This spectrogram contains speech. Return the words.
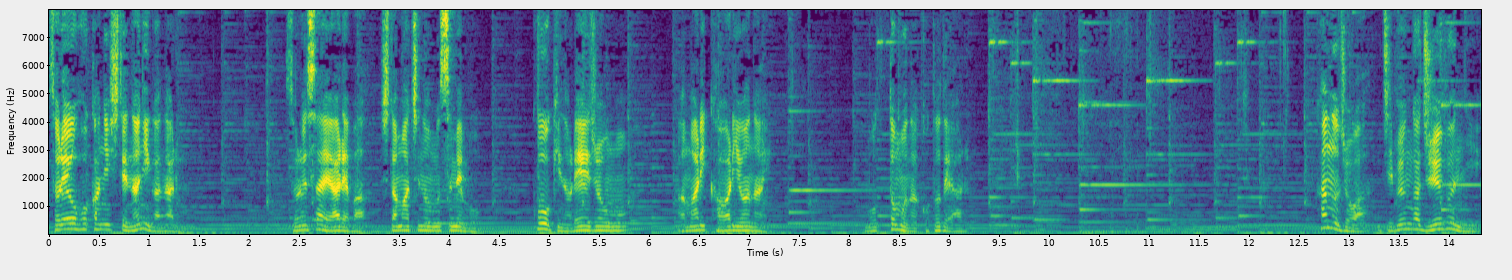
それを他にして何がなる？それさえあれば下町の娘も後期の令嬢もあまり変わりはない。もっともなことである。彼女は自分が十分に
